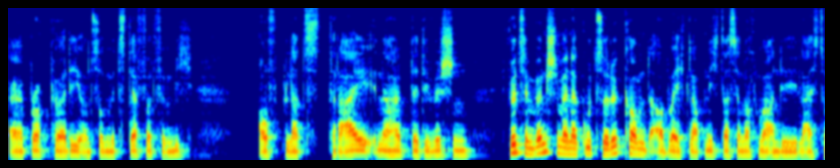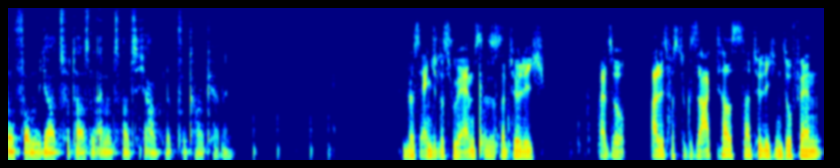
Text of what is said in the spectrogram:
äh, Brock Purdy und so mit Stafford für mich auf Platz 3 innerhalb der Division würde es ihm wünschen, wenn er gut zurückkommt, aber ich glaube nicht, dass er nochmal an die Leistung vom Jahr 2021 anknüpfen kann, Kevin. Los Angeles Rams ist es natürlich, also alles, was du gesagt hast, natürlich insofern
